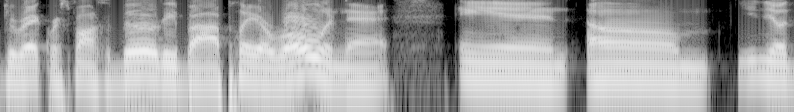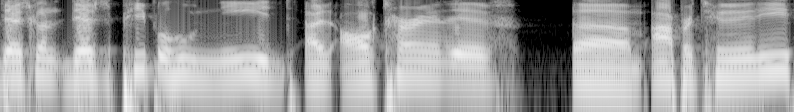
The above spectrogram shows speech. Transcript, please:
direct responsibility, but I play a role in that. And, um, you know, there's going to, there's people who need an alternative um, opportunity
